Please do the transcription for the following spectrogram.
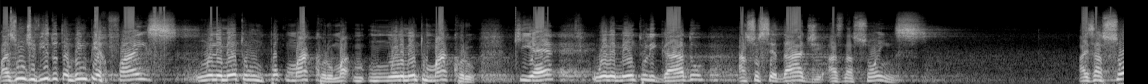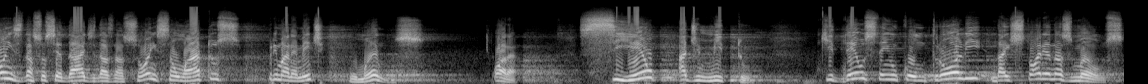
Mas o indivíduo também perfaz um elemento um pouco macro, um elemento macro, que é o elemento ligado à sociedade, às nações. As ações da sociedade e das nações são atos primariamente humanos. Ora, se eu admito que Deus tem o controle da história nas mãos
